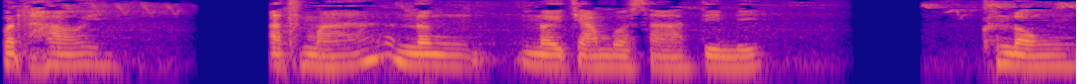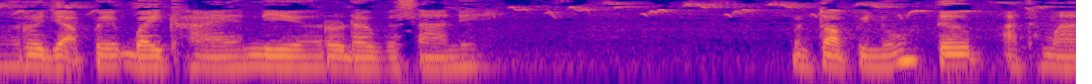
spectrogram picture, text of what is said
ពិតហើយអាត្មានឹងនៅចាំវសាទីនេះ ក្នុងរយៈពេល3ខែនារដូវវស្សានេះ បន្ទាប់ពីនោះទើបអាត្មា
